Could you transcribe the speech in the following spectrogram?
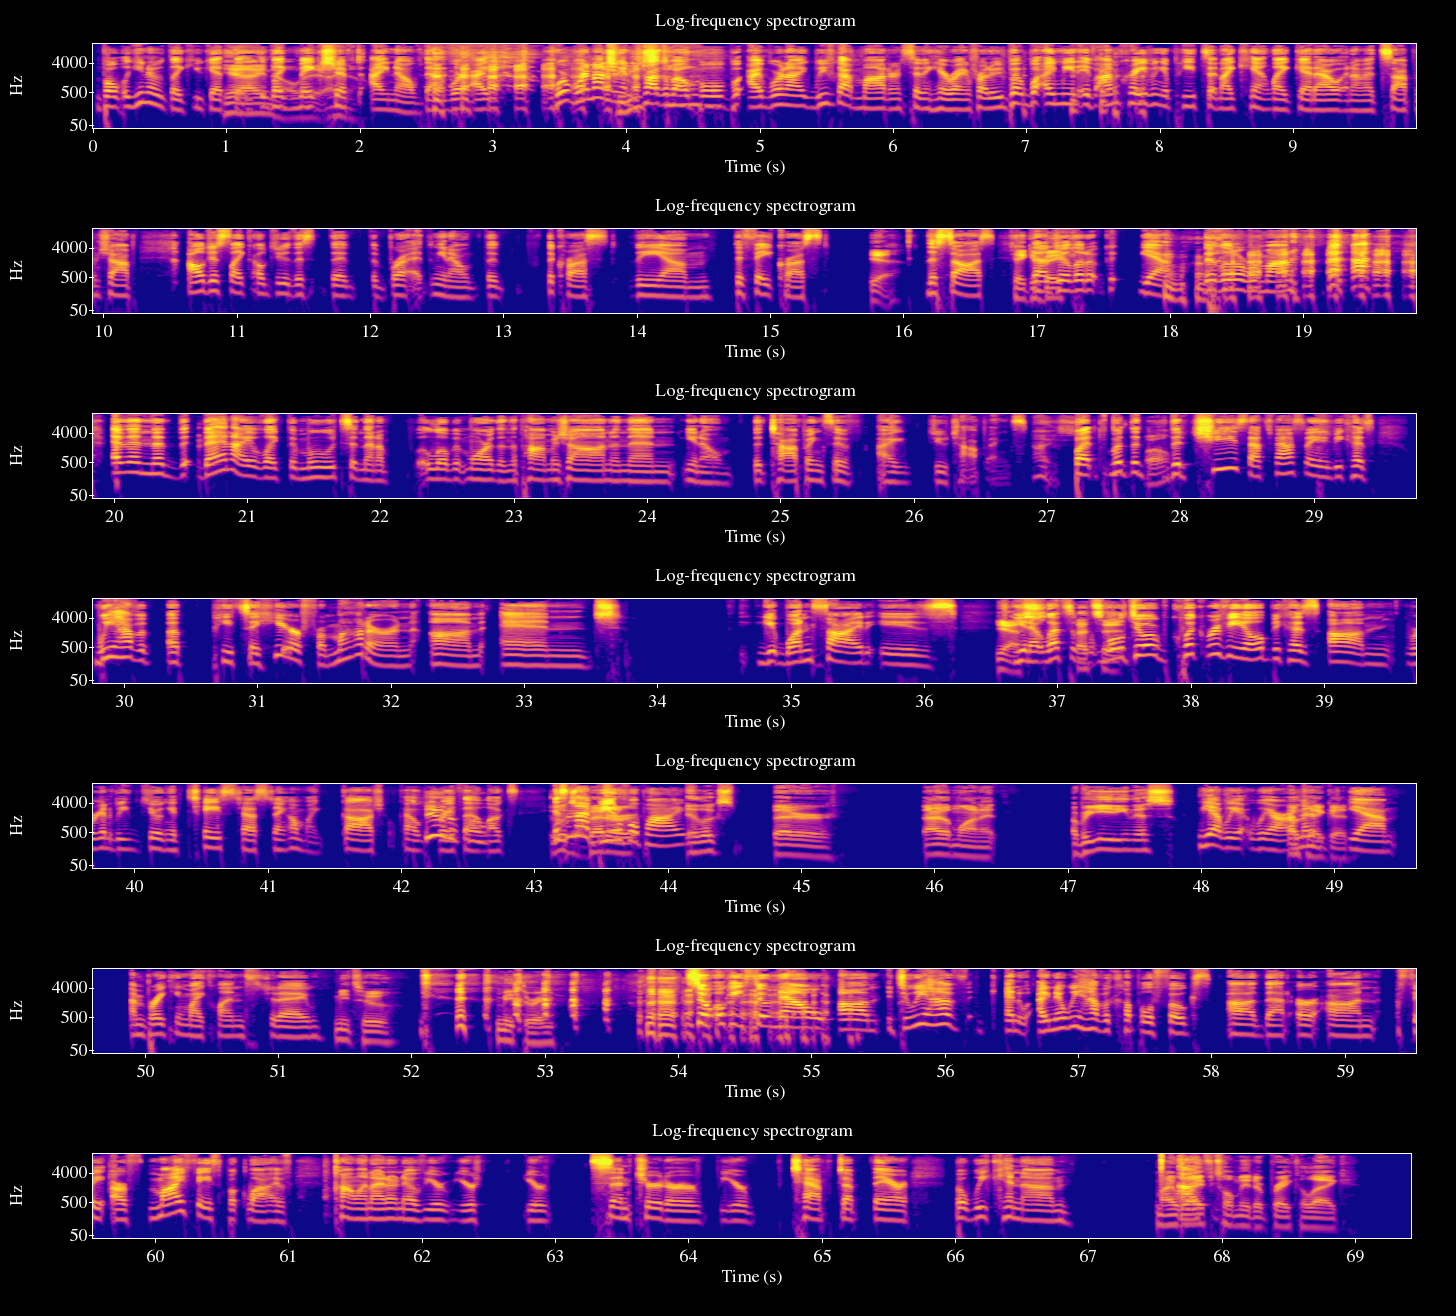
But you know, like you get Yeah, I the like know, I- I makeshift. I know, that we're I we're, we're not even going to talk about bowl. But I, we're not. We've got modern sitting here right in front of me. But, but I mean, if I'm craving a pizza and I can't like get out and I'm at Stop and Shop, I'll just like I'll do this the the bread. You know the the crust, the um the fake crust, yeah, the sauce. Take Then and I'll a bake. little yeah, the little romano, and then the, the then I like the moots, and then a, a little bit more than the parmesan, and then you know the toppings if I do toppings. nice. But but the Well. the cheese that's fascinating because we have a, a pizza here from Modern, um, and one side is yes, you know let's we'll it. do a quick reveal because um we're gonna be doing a taste testing. Oh my gosh, how great that looks! It Isn't looks that better- beautiful pie? It looks better. I don't want it. Are we eating this? yeah, we we are. I'm Okay, gonna- good. Yeah, I'm breaking my cleanse today. Me too. Me three. so okay so now um do we have and i know we have a couple of folks uh that are on fa- our my facebook live colin i don't know if you're you're you're centered or you're tapped up there but we can um My I- wife told me to break a leg.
